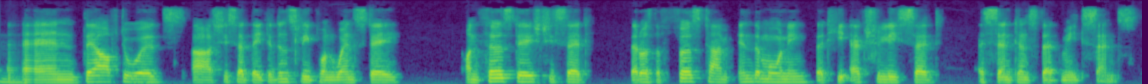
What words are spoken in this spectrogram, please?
Mm. and there afterwards uh, she said they didn't sleep on wednesday. On thursday she said that was the first time in the morning that he actually said a sentence that made sense.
